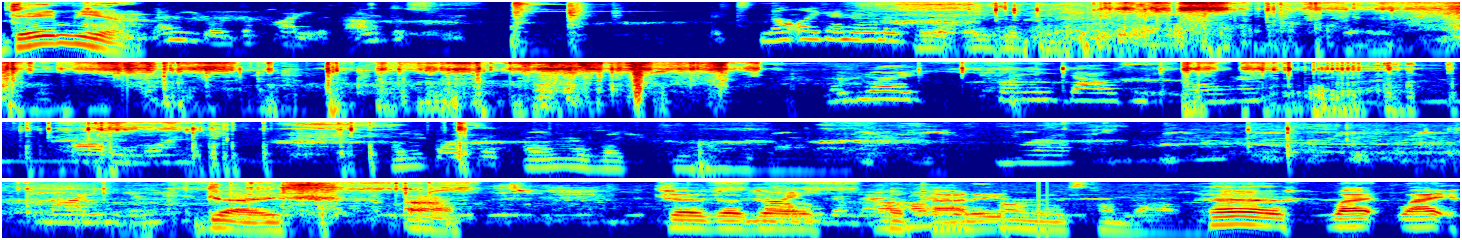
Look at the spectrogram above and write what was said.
Damien. then you go to the potty without the stream. It's not like anyone is. Maybe like 20,000 followers. Probably more. Twenty thousand kroner is like two hundred dollars. Bruh. Not even. Guys, um, go go go. Oh, Patty. kroner is ten dollars. Uh, white, white,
